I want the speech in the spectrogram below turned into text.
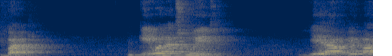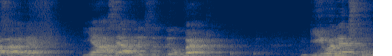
बट गिवन H2 इज़ ये आपके पास आ गया, यहाँ से आप लिख सकते हो but given H2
